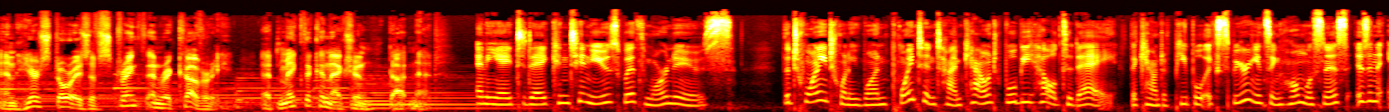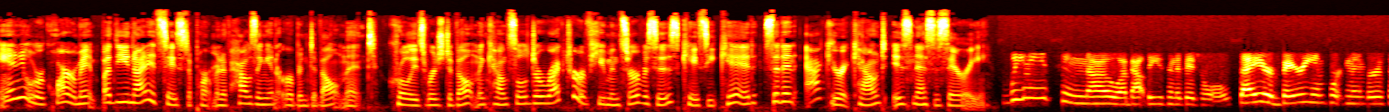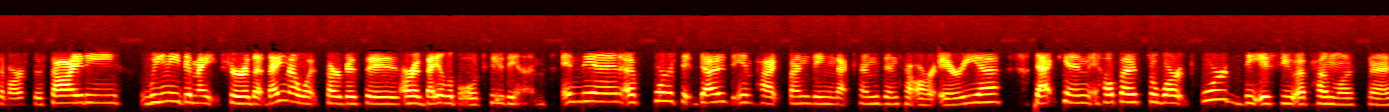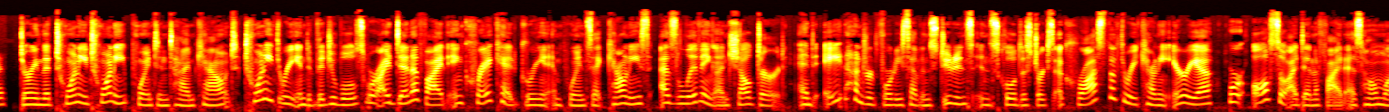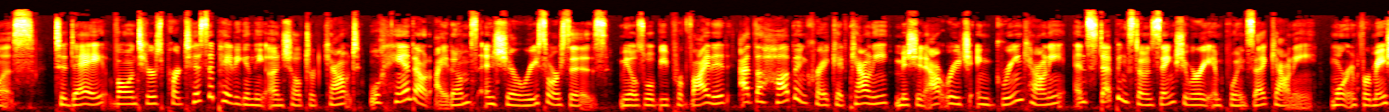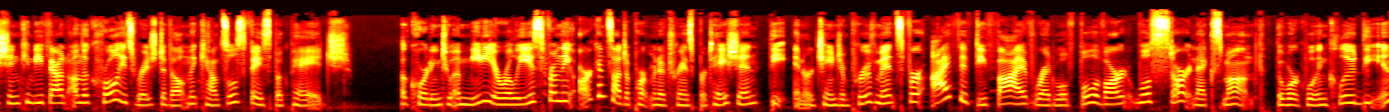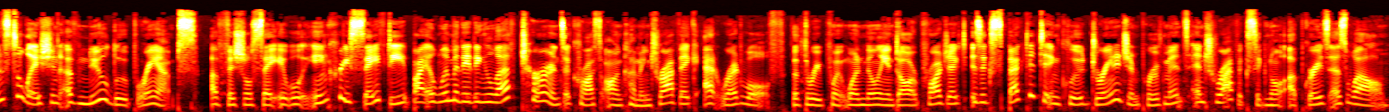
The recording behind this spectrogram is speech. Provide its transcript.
and hear stories of strength and recovery at maketheconnection.net. NEA Today continues with more news. The 2021 point in time count will be held today. The count of people experiencing homelessness is an annual requirement by the United States Department of Housing and Urban Development. Crowley's Ridge Development Council Director of Human Services, Casey Kidd, said an accurate count is necessary. We to know about these individuals. They are very important members of our society. We need to make sure that they know what services are available to them. And then, of course, it does impact funding that comes into our area that can help us to work toward the issue of homelessness. During the 2020 point in time count, 23 individuals were identified in Craighead, Greene, and Poinsett counties as living unsheltered, and 847 students in school districts across the three county area were also identified as homeless. Today, volunteers participating in the unsheltered count will hand out items and share resources. Meals will be provided at the Hub in Craighead County, Mission Outreach in Greene County, and Stepping Stone Sanctuary in Poinsett County. More information can be found on the Crowley's Ridge Development Council's Facebook page. According to a media release from the Arkansas Department of Transportation, the interchange improvements for I 55 Red Wolf Boulevard will start next month. The work will include the installation of new loop ramps. Officials say it will increase safety by eliminating left turns across oncoming traffic at Red Wolf. The $3.1 million project is expected to include drainage improvements and traffic signal upgrades as well.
